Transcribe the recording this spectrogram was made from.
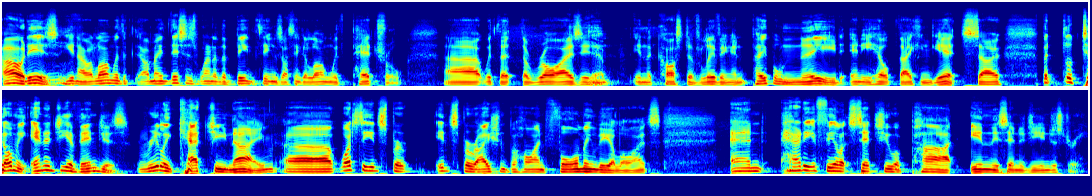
Oh, it is. You know, along with, I mean, this is one of the big things I think, along with petrol, uh, with the, the rise in in the cost of living, and people need any help they can get. So, but look, tell me, Energy Avengers, really catchy name. Uh, what's the inspir- inspiration behind forming the alliance, and how do you feel it sets you apart in this energy industry?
